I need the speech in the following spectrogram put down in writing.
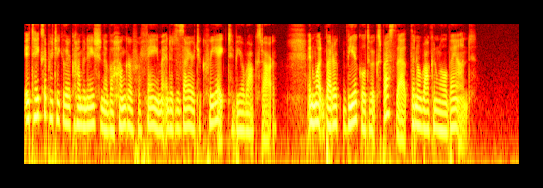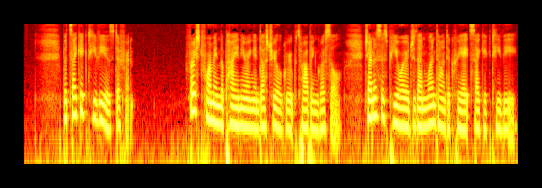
It takes a particular combination of a hunger for fame and a desire to create to be a rock star. And what better vehicle to express that than a rock and roll band? But Psychic TV is different. First forming the pioneering industrial group Throbbing Gristle, Genesis P-Orridge then went on to create Psychic TV,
